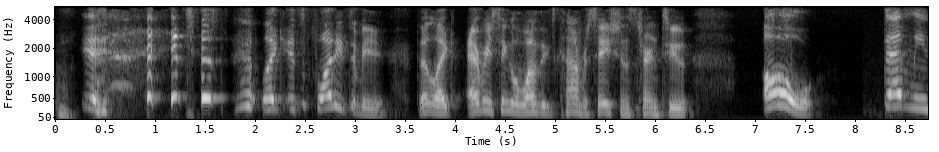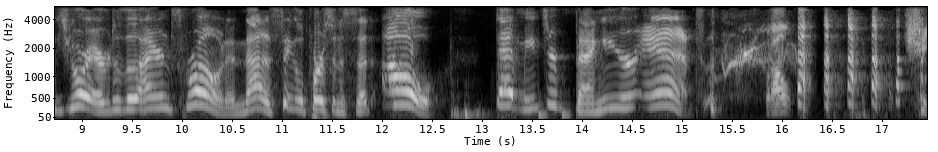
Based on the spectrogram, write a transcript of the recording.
it's just like it's funny to me that like every single one of these conversations turn to, oh, that means you're heir to the Iron Throne, and not a single person has said, oh, that means you're banging your aunt. well she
